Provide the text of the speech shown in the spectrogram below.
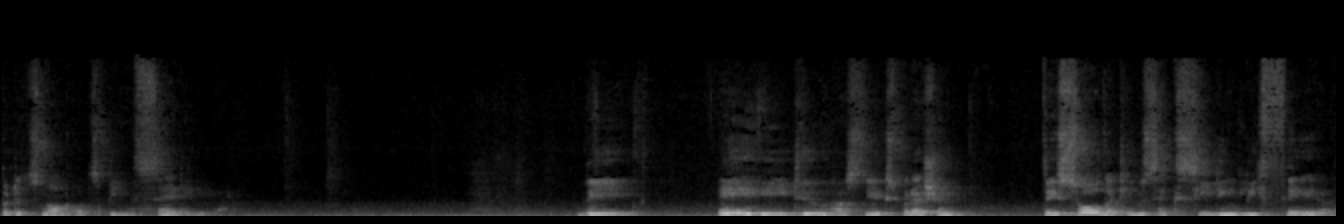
but it's not what's being said here. The AV too has the expression, they saw that he was exceedingly fair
